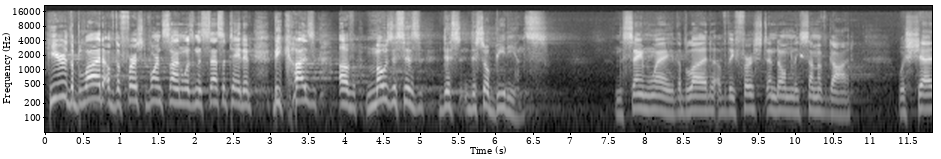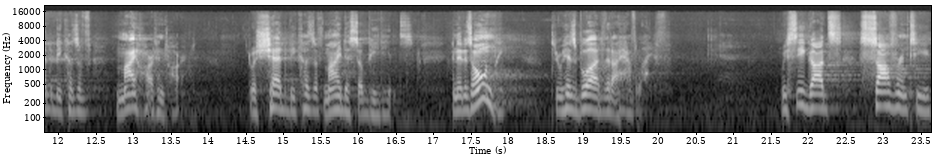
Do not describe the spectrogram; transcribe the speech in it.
Here, the blood of the firstborn son was necessitated because of Moses' dis- disobedience. In the same way, the blood of the first and only Son of God was shed because of my hardened heart. It was shed because of my disobedience. And it is only through his blood that I have life. We see God's sovereignty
